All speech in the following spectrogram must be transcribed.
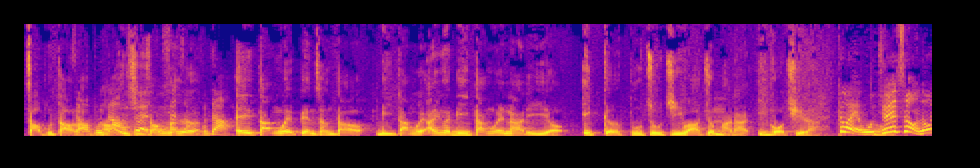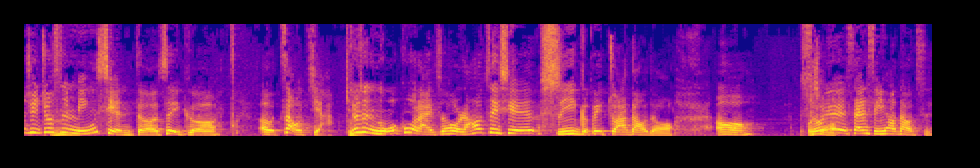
找不到了，找不到然后一起从那不是找不到。个 A 单位变成到 B 单位啊，因为 B 单位那里有一个补助计划，就把它移过去了。对，我觉得这种东西就是明显的这个呃造假，就是挪过来之后，然后这些十一个被抓到的哦，呃，十二月三十一号到职，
